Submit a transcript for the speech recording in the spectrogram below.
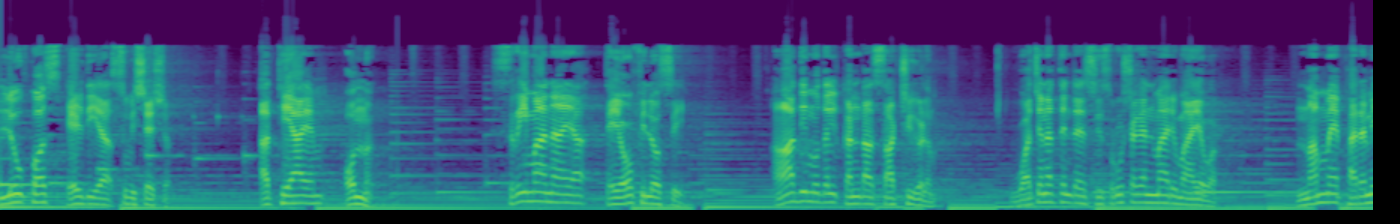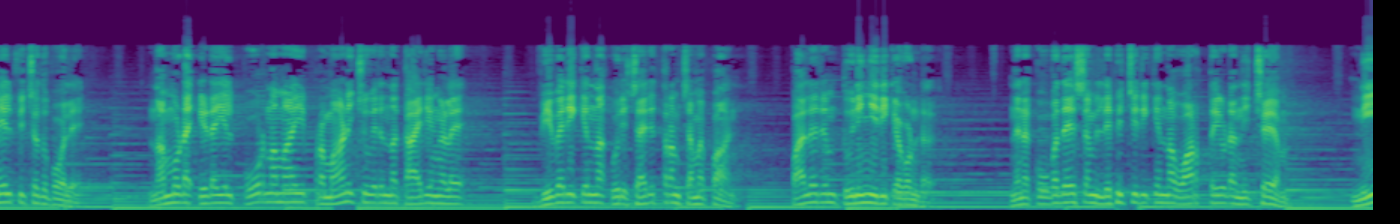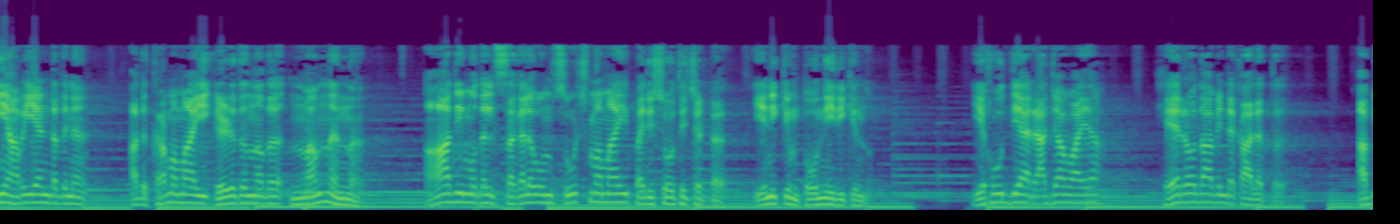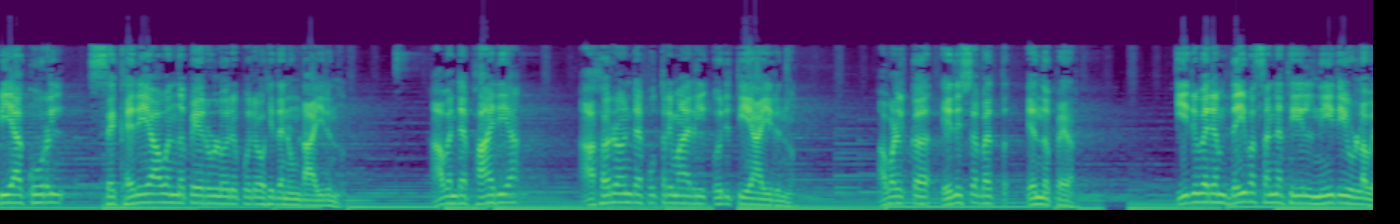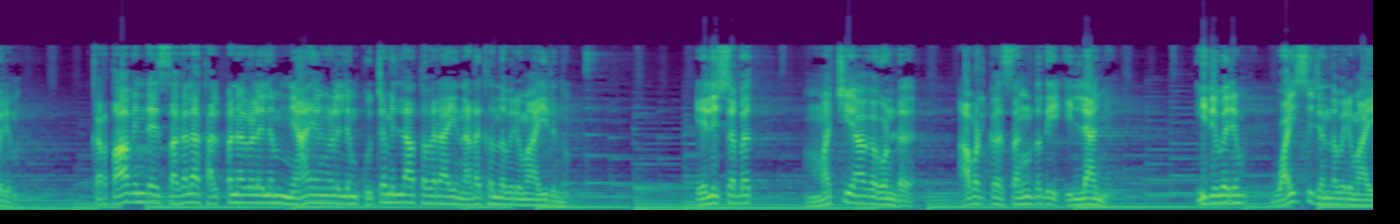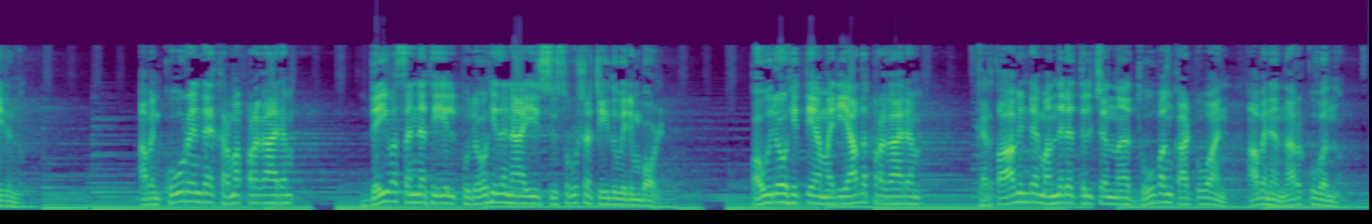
ലൂക്കോസ് എഴുതിയ സുവിശേഷം. അധ്യായം ഒന്ന്. ശ്രീമാനായ തെയോഫിലോസി. ആദ്യം മുതൽ കണ്ട സാക്ഷികളും വചനത്തിന്റെ ശുശ്രൂഷകന്മാരുമായവർ നമ്മെ ഭരമേൽപ്പിച്ചതുപോലെ നമ്മുടെ ഇടയിൽ പൂർണമായി പ്രമാണിച്ചു വരുന്ന കാര്യങ്ങളെ വിവരിക്കുന്ന ഒരു ചരിത്രം ചമപ്പാൻ പലരും തുനിഞ്ഞിരിക്കൊണ്ട് നിനക്ക് ഉപദേശം ലഭിച്ചിരിക്കുന്ന വാർത്തയുടെ നിശ്ചയം നീ അറിയേണ്ടതിന് അത് ക്രമമായി എഴുതുന്നത് നന്നെന്ന് ആദ്യം മുതൽ സകലവും സൂക്ഷ്മമായി പരിശോധിച്ചിട്ട് എനിക്കും തോന്നിയിരിക്കുന്നു. യഹൂദ്യ രാജാവായ ഹേരോദാവിന്റെ കാലത്ത് അബിയാക്കൂറിൽ സെഖരിയാവെന്ന് പേരുള്ള ഒരു പുരോഹിതനുണ്ടായിരുന്നു. അവന്റെ ഭാര്യ അഹരോന്റെ പുത്രിമാരിൽ ഒരുത്തിയായിരുന്നു. അവൾക്ക് എലിസബത്ത് എന്നു പേർ. ഇരുവരും ദൈവസന്നദ്ധിയിൽ നീതിയുള്ളവരും കർത്താവിന്റെ സകല കൽപ്പനകളിലും ന്യായങ്ങളിലും കുറ്റമില്ലാത്തവരായി നടക്കുന്നവരുമായിരുന്നു. എലിസബത്ത് മച്ചിയാകൊണ്ട് അവൾക്ക് സന്തതി ഇല്ലാഞ്ഞു. ഇരുവരും വയസ്സു ചെന്നവരുമായിരുന്നു. അവൻ കൂറിന്റെ ക്രമപ്രകാരം ദൈവസന്നദ്ധിയിൽ പുരോഹിതനായി ശുശ്രൂഷ ചെയ്തു വരുമ്പോൾ പൗരോഹിത്യ മര്യാദപ്രകാരം കർത്താവിന്റെ മന്ദിരത്തിൽ ചെന്ന് ധൂപം കാട്ടുവാൻ അവന് നറുക്കുവന്നു.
